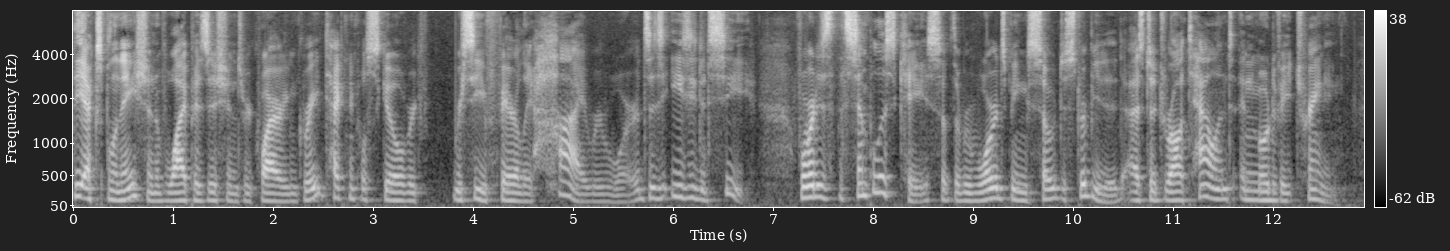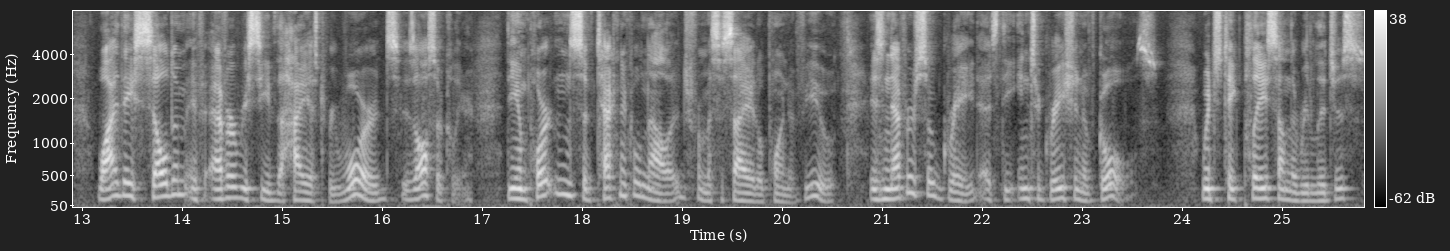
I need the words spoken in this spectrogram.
The explanation of why positions requiring great technical skill re- receive fairly high rewards is easy to see, for it is the simplest case of the rewards being so distributed as to draw talent and motivate training. Why they seldom, if ever, receive the highest rewards is also clear. The importance of technical knowledge from a societal point of view is never so great as the integration of goals, which take place on the religious,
